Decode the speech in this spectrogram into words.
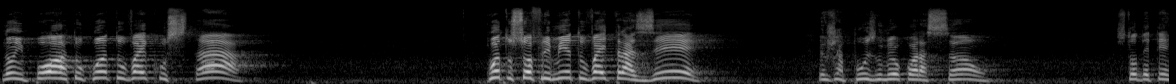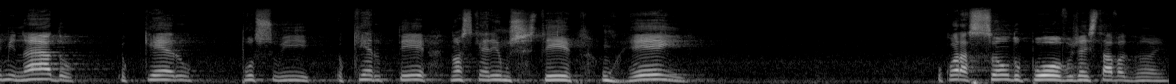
Não importa o quanto vai custar, quanto sofrimento vai trazer, eu já pus no meu coração, estou determinado, eu quero possuir, eu quero ter, nós queremos ter um rei. O coração do povo já estava ganho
